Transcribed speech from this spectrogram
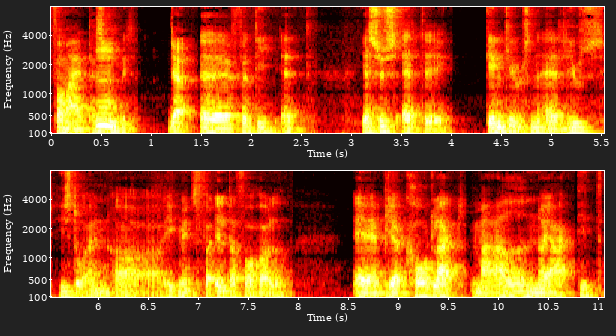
for mig personligt. Ja. Øh, fordi at jeg synes, at øh, gengivelsen af livshistorien og ikke mindst forældreforholdet øh, bliver kortlagt meget nøjagtigt.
